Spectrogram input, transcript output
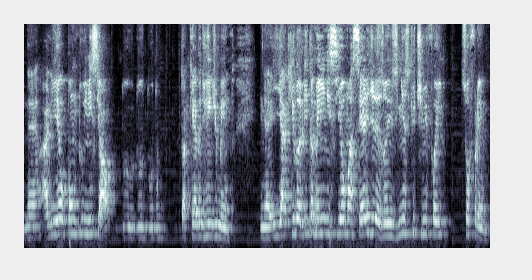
Né? Ali é o ponto inicial do, do, do da queda de rendimento. Né? E aquilo ali também inicia uma série de lesõezinhas que o time foi sofrendo.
